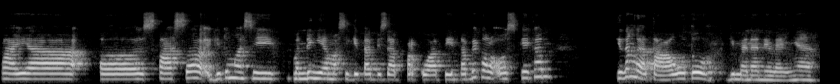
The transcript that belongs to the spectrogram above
kayak uh, stase gitu masih mending ya masih kita bisa perkuatin. Tapi kalau oske kan kita nggak tahu tuh gimana nilainya.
